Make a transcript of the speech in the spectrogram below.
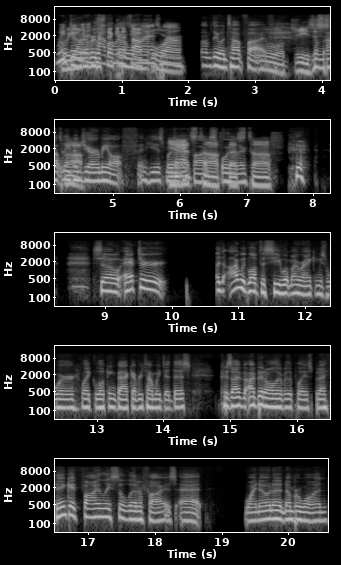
We've we been going- doing Whatever top the four, fuck I so want. might as well. I'm doing top five. Oh, geez, So this I'm is not leaving tough. Jeremy off, and he is my yeah, number that's five. tough. Spoiler. That's tough. So after, I- I would love to see what my rankings were like looking back every time we did this, because I've I've been all over the place. But I think it finally solidifies at Wynonna number one.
